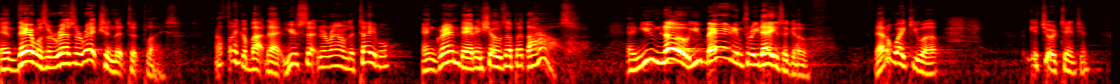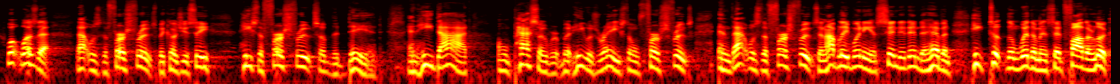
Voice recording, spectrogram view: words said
and there was a resurrection that took place. Now, think about that. You're sitting around the table, and granddaddy shows up at the house. And you know you buried him three days ago. That'll wake you up, get your attention. What was that? That was the first fruits because you see, he's the first fruits of the dead. And he died on Passover, but he was raised on first fruits. And that was the first fruits. And I believe when he ascended into heaven, he took them with him and said, Father, look,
